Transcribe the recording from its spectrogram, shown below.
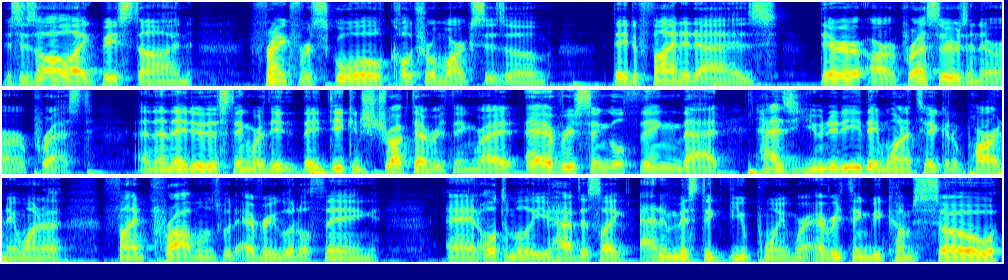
This is all like based on Frankfurt School cultural Marxism. They define it as there are oppressors and there are oppressed. And then they do this thing where they, they deconstruct everything, right? Every single thing that has unity, they want to take it apart and they want to find problems with every little thing. And ultimately, you have this like atomistic viewpoint where everything becomes so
